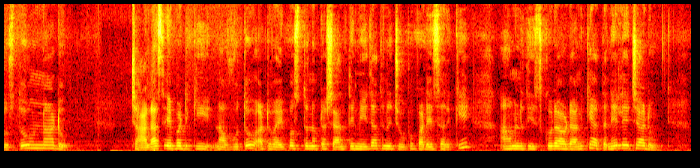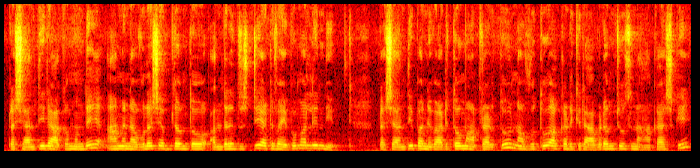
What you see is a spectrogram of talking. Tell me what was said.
చూస్తూ ఉన్నాడు. చాలాసేపటికి నవ్వుతూ అటువైపు వస్తున్న ప్రశాంతి మీద అతని చూపు పడేసరికి ఆమెను తీసుకురావడానికి అతనే లేచాడు. ప్రశాంతి రాకముందే ఆమె నవ్వుల శబ్దంతో అందరి దృష్టి అటువైపు మళ్ళింది. ప్రశాంతి పనివాడితో మాట్లాడుతూ నవ్వుతూ అక్కడికి రావడం చూసిన ఆకాష్కి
